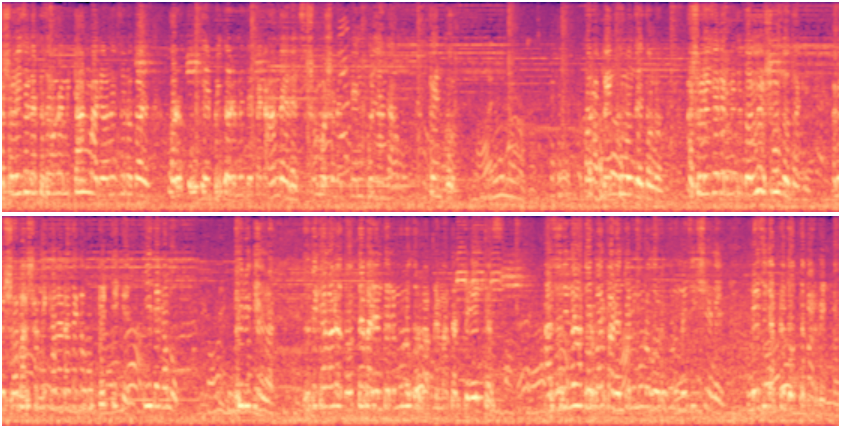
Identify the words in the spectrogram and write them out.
আসলে এই জায়গাটা যখন আমি টান মারি অনেকজন কয়, ওর ভিতরে মধ্যে টাকা আন্দায় রাখছি সমস্যা নেই পেন করলে দাও পেন কর। ওরা পেন কমন যেত না। আসলে এই জায়গার মধ্যে ধরলে সুন্দর থাকে। আমি সবার সামনে খেলাটা দেখাবো। প্র্যাকটিক্যাল কি দেখাবো? ফিরিকেল না যদি খেলাটা ধরতে পারেন, তাহলে মনে করব আপনার মাথার ব্রেন আছে। আর যদি না ধরবার পারেন, তাহলে মনে করব কোনো ম্যাজিশিয়ানের ম্যাজিক আপনি ধরতে পারবেন না।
